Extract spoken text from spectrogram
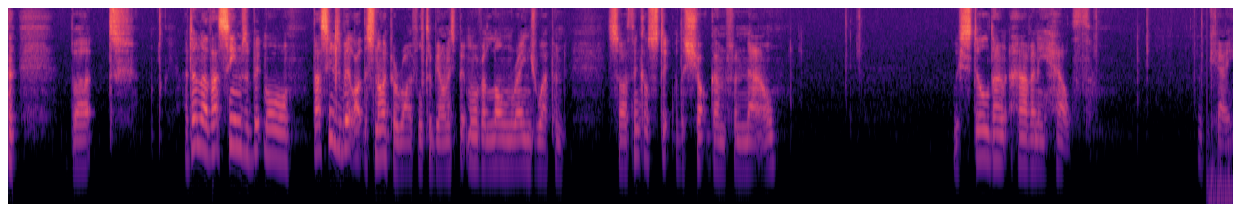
but I don't know. That seems a bit more that seems a bit like the sniper rifle, to be honest, a bit more of a long-range weapon. So I think I'll stick with the shotgun for now. We still don't have any health. Okay.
